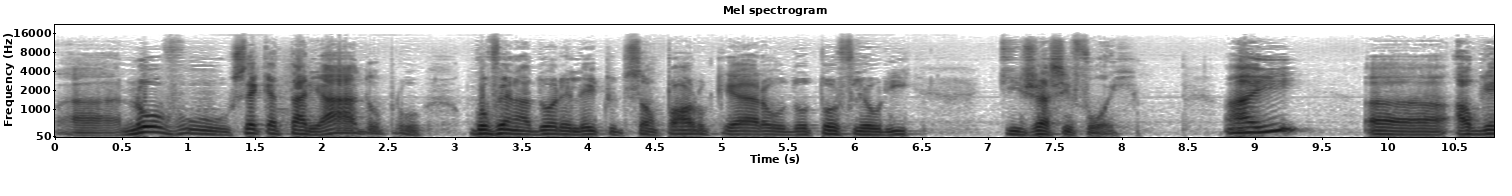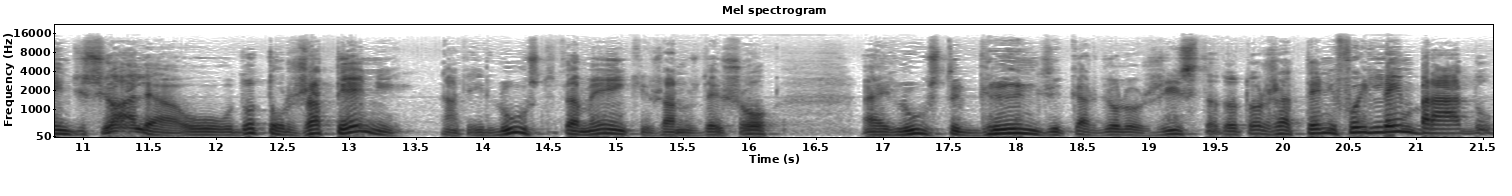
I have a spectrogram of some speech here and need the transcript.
uh, novo secretariado para o governador eleito de São Paulo, que era o doutor Fleury, que já se foi. Aí uh, alguém disse: olha, o doutor Jatene, né, ilustre também, que já nos deixou, a ilustre, grande cardiologista, doutor Jatene, foi lembrado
